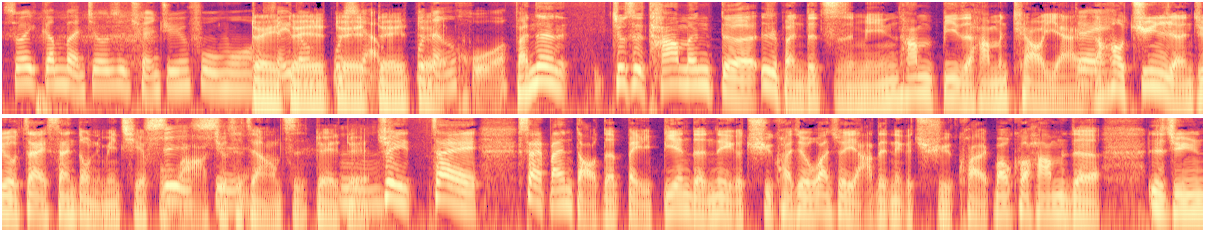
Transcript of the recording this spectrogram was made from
所以根本就是全军覆没，对对对对，不能活。反正就是他们的日本的子民，他们逼着他们跳崖，然后军人就在山洞里面切腹啊，就是这样子。对对，所以在塞班岛的北边的那个区块，就是万岁崖的那个区块，包括他们的日军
